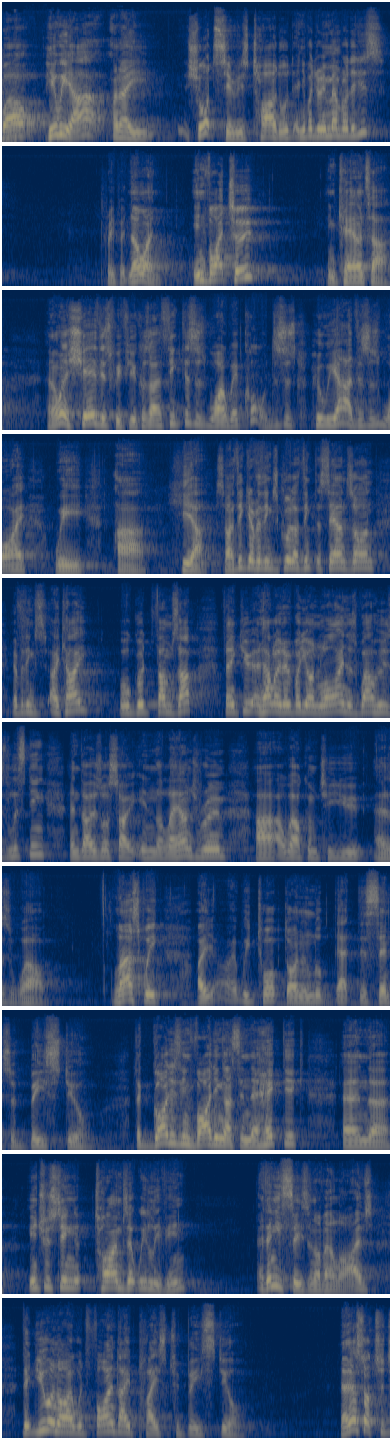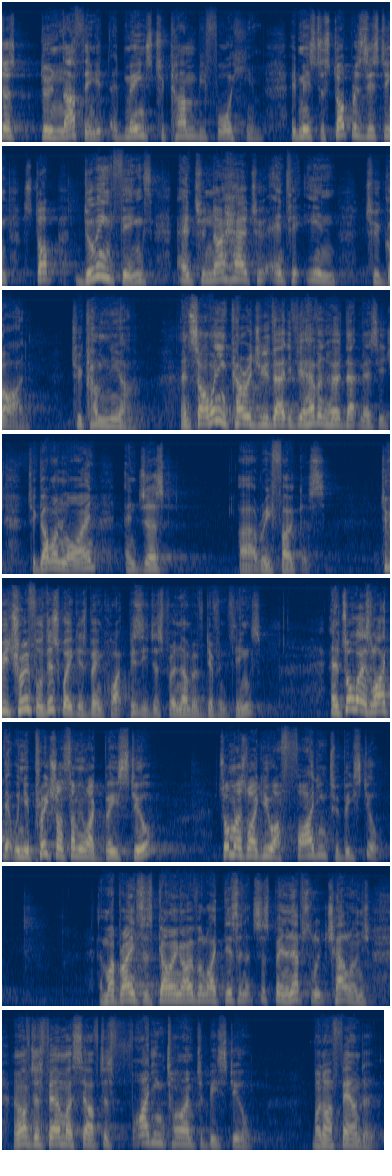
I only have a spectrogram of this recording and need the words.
Well, here we are on a short series titled, anybody remember what it is? Three, but no one. Invite to encounter. And I want to share this with you because I think this is why we're called. This is who we are. This is why we are here. So I think everything's good. I think the sound's on. Everything's okay? All good? Thumbs up. Thank you. And hello to everybody online as well who's listening, and those also in the lounge room. Uh, welcome to you as well. Last week, I, I, we talked on and looked at this sense of be still. That God is inviting us in the hectic and uh, interesting times that we live in, at any season of our lives, that you and I would find a place to be still. Now, that's not to just do nothing, it, it means to come before Him. It means to stop resisting, stop doing things, and to know how to enter in to God, to come near. And so I want to encourage you that if you haven't heard that message, to go online and just uh, refocus. To be truthful, this week has been quite busy just for a number of different things. And it's always like that when you preach on something like be still, it's almost like you are fighting to be still. And my brain's just going over like this, and it's just been an absolute challenge. And I've just found myself just fighting time to be still. But I found it.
